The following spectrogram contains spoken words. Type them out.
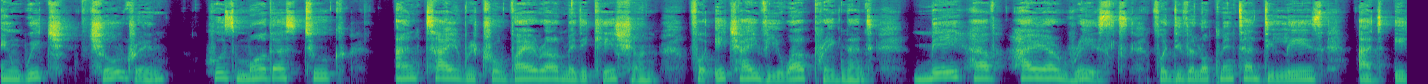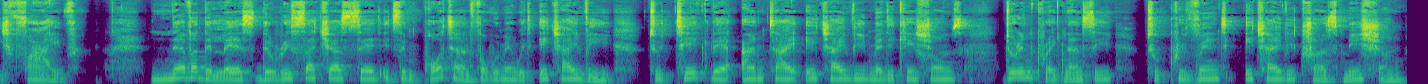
in which children whose mothers took antiretroviral medication for HIV while pregnant may have higher risks for developmental delays at age 5. Nevertheless, the researchers said it's important for women with HIV to take their anti-HIV medications during pregnancy to prevent HIV transmission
